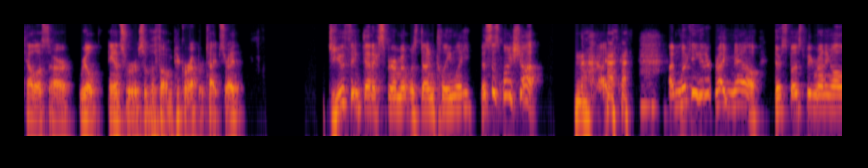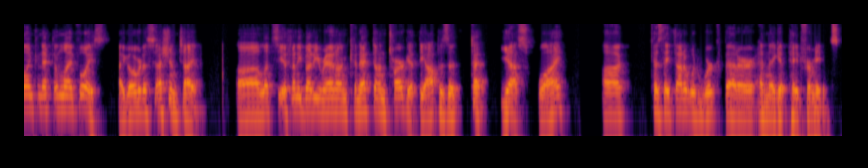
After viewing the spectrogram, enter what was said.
tell us are real answerers of the phone, picker upper types, right? Do you think that experiment was done cleanly? This is my shot. No. I'm looking at it right now. They're supposed to be running all on Connect on Live Voice. I go over to session type. Uh, let's see if anybody ran on Connect on Target, the opposite type. Yes. Why? Because they thought it would work better and they get paid for meetings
